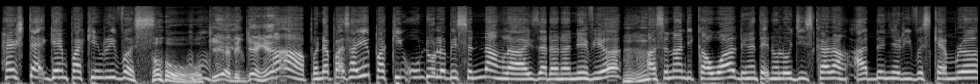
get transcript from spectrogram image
hashtag Gang Parking Reverse. Oh okey Ada geng eh Ha, pendapat saya parking undur lebih senang lah Aizah dan Hanif ya. Mm-hmm. Ha, senang dikawal dengan teknologi sekarang. Adanya reverse camera,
